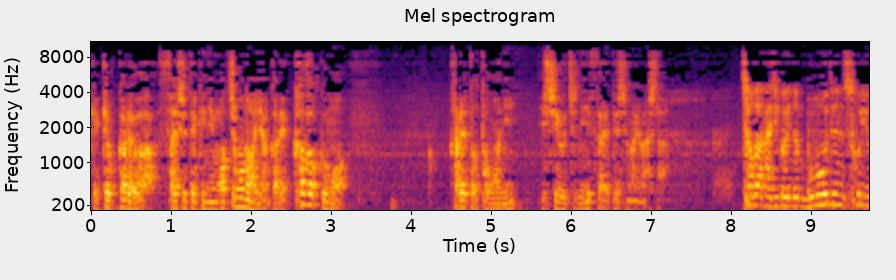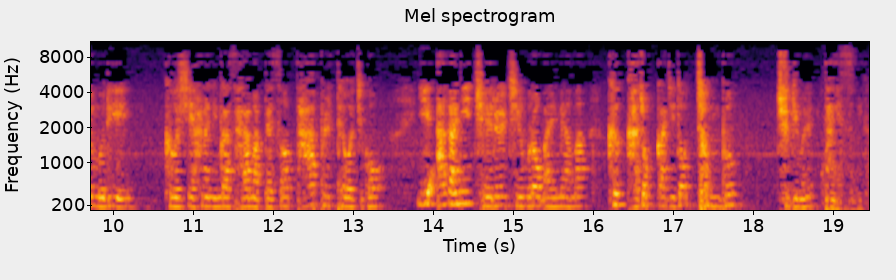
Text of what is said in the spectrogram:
結局彼は最終的に持ち物は焼かれ家族も彼と共に石打ちにされてしまいました 저가 가지고 있는 모든 소유물이 그것이 하나님과 사람 앞에서 다 불태워지고 이 아간이 죄를 지음으로 말미암아 그 가족까지도 전부 죽임을 당했습니다.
